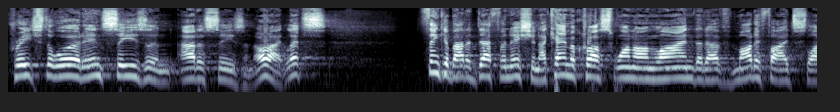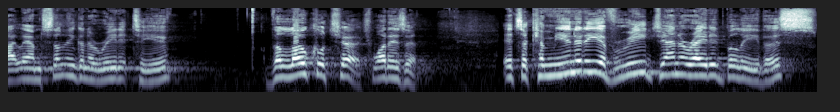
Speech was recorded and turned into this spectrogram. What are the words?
Preach the word in season, out of season. All right, let's think about a definition. I came across one online that I've modified slightly. I'm simply going to read it to you. The local church, what is it? It's a community of regenerated believers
